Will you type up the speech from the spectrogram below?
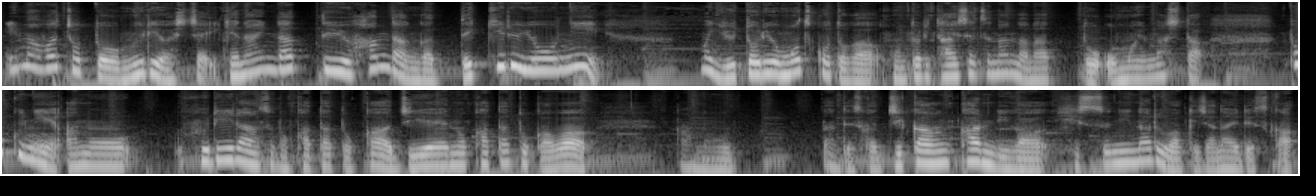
今はちょっと無理はしちゃいけないんだっていう判断ができるように、まあ、ゆとりを持つことが本当に大切なんだなと思いました。特にあのフリーランスの方とか自営の方とかはあの何ですか？時間管理が必須になるわけじゃないですか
